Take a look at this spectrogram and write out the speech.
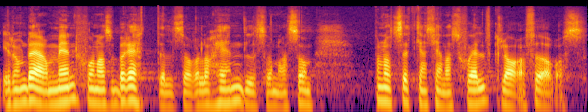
i de där människornas berättelser eller händelserna som på något sätt kan kännas självklara för oss.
